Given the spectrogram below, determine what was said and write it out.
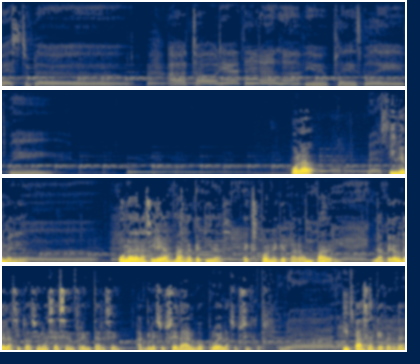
Mr. Blue, I told you that I love you, please believe me. Hola y bienvenido. Una de las ideas más repetidas expone que para un padre la peor de las situaciones es enfrentarse a que le suceda algo cruel a sus hijos. Y pasa que es verdad,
